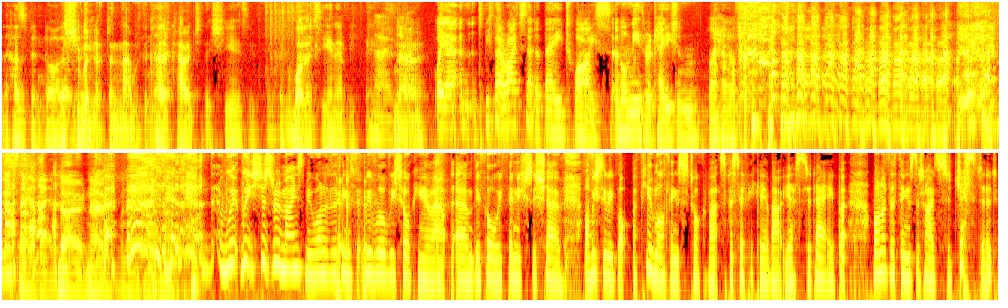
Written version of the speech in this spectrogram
the husband or the. she wouldn't have done that with the kind No. of character that she is, with equality and everything. No. No. Well, yeah, and to be fair, I've said obey twice, and on neither occasion I have. Did we say obey? No, no. no. Which just reminds me, one of the things that we will be talking about um, before we finish the show. Obviously, we've got a few more things to talk about specifically about yesterday, but one of the things that I'd suggested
